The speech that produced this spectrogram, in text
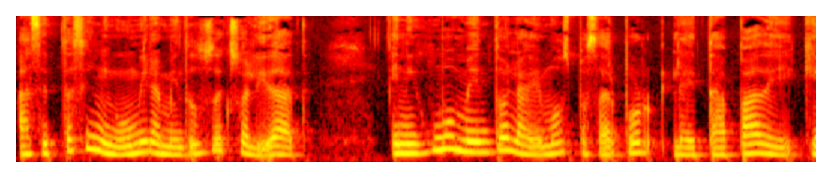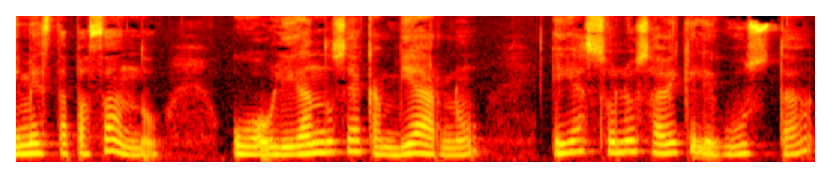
acepta sin ningún miramiento su sexualidad. En ningún momento la vemos pasar por la etapa de qué me está pasando o obligándose a cambiar, ¿no? ella solo sabe que le gusta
